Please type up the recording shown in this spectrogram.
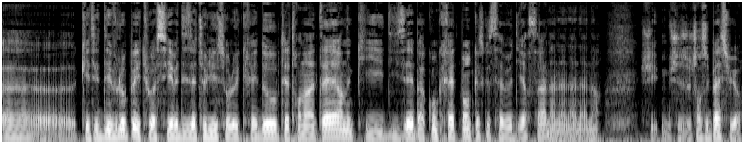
euh, qui était développé, tu vois, s'il y avait des ateliers sur le credo, peut-être en interne, qui disaient bah, concrètement qu'est-ce que ça veut dire ça, nanana. J'en suis pas sûr.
